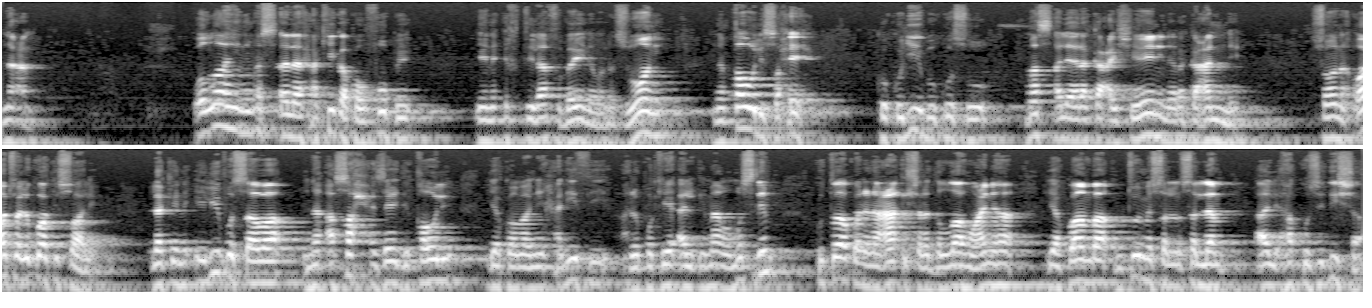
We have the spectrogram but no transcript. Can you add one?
نعم والله ni masala hakika kwa ufupi yenye ikhtilafu baina wanazuoni na kauli sahihi kwa kujibu kuhusu masala ya rakaa ishirini na rakaa nne Unaona, watu walikuwa wakiswali, lakini ilivyo sawa na asah zaidi kauli ya kwamba ni hadithi aliyopokea alimamu Muslim kutoka kwa nana Aisha radhiallahu anha ya kwamba Mtume alaihi wasallam hakuzidisha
